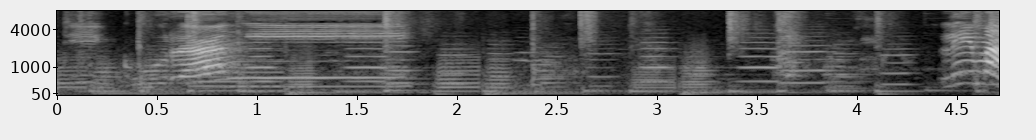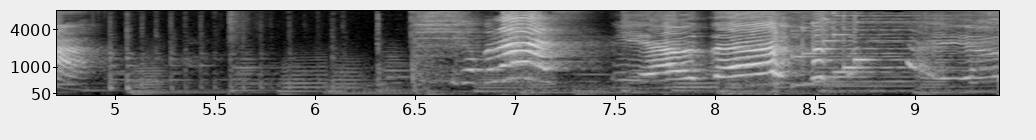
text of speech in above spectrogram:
dikurangi Ya udah. Ayo.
